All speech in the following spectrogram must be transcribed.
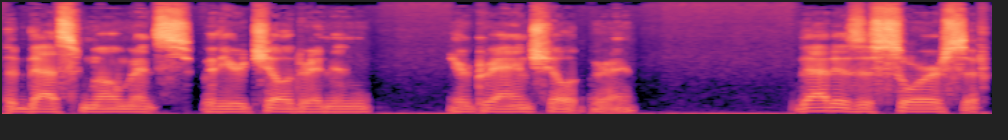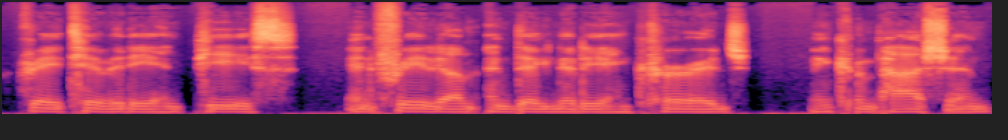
the best moments with your children and your grandchildren. That is a source of creativity and peace and freedom and dignity and courage and compassion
